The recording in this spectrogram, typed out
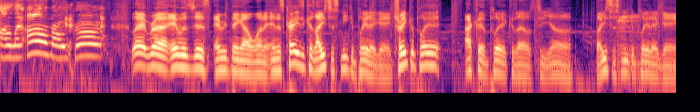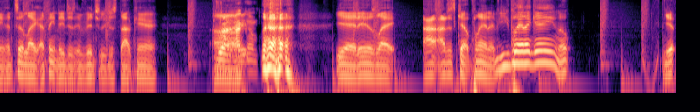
I was like, oh my god, like, bruh, it was just everything I wanted. And it's crazy because I used to sneak and play that game. Trey could play it. I couldn't play it because I was too young. But I used to sneak and play that game until like I think they just eventually just stopped caring. Um, I Right. can, yeah, it is like I, I just kept playing it. You play that game? Nope. Yep.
